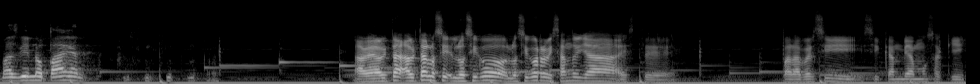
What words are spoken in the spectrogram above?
más bien no pagan. A ver, ahorita, ahorita lo, sigo, lo sigo revisando ya, este, para ver si, si cambiamos aquí.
